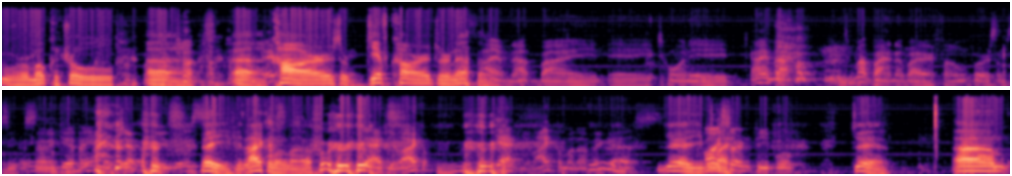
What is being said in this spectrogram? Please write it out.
remote control uh, uh, cars or gift cards or nothing. I am not buying a twenty. I am not. I'm not buying nobody a phone for some Secret Santa gift. I ain't no Jeff Bezos. Hey, if you like them enough, Yeah, if you like them. Yeah, if you like them enough, I guess. yeah, you Only like, certain people. Yeah. Um,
